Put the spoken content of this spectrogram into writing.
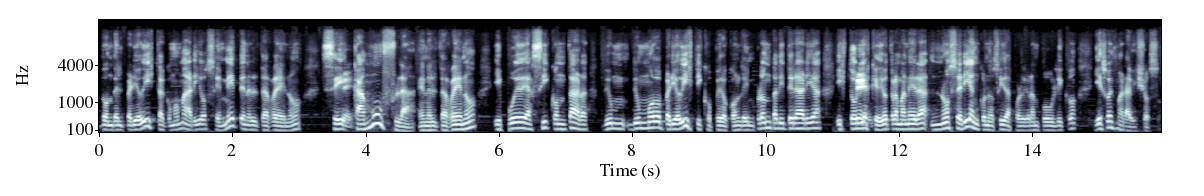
donde el periodista como Mario se mete en el terreno, se camufla en el terreno y puede así contar de un, de un modo periodístico, pero con la impronta literaria, historias Sí. que de otra manera no serían conocidas por el gran público, y eso es maravilloso.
